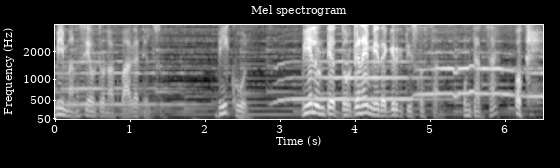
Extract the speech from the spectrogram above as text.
మీ మనసు ఏమిటో నాకు బాగా తెలుసు. బీ కూల్ వీలుంటే దుర్గనే మీ దగ్గరికి తీసుకొస్తాను. ఉంటాను సార్ ఓకే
